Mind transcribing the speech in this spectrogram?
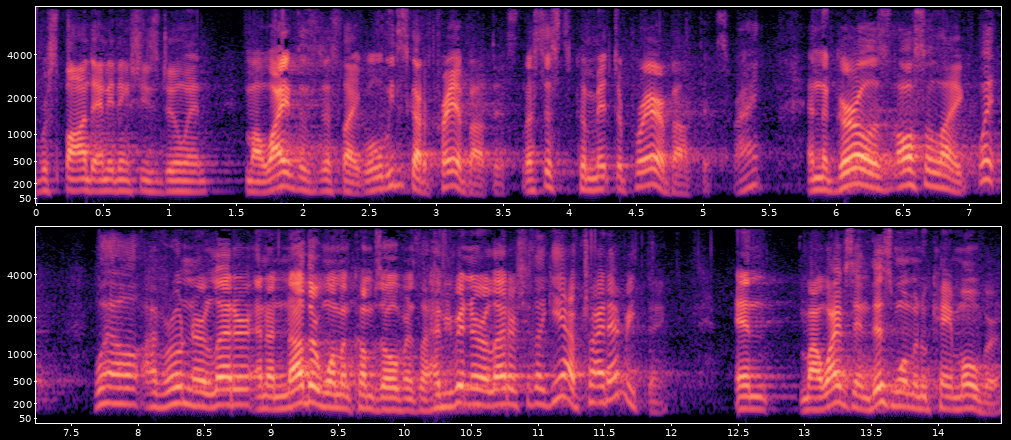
respond to anything she's doing. My wife is just like, well, we just got to pray about this. Let's just commit to prayer about this, right? And the girl is also like, wait, well, I've written her a letter. And another woman comes over and is like, have you written her a letter? She's like, yeah, I've tried everything. And my wife's saying, this woman who came over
